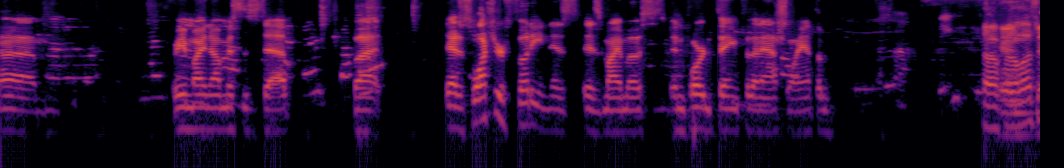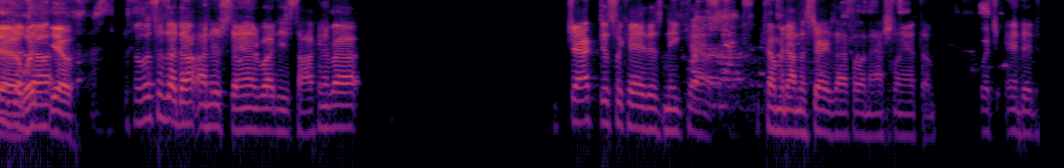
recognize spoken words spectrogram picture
um, or you might not miss a step. But yeah, just watch your footing is is my most important thing for the national anthem. So for the And, listeners uh, what, don't, yeah, for listeners that don't understand what he's talking about, Jack dislocated his kneecap coming down the stairs after the national anthem, which ended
